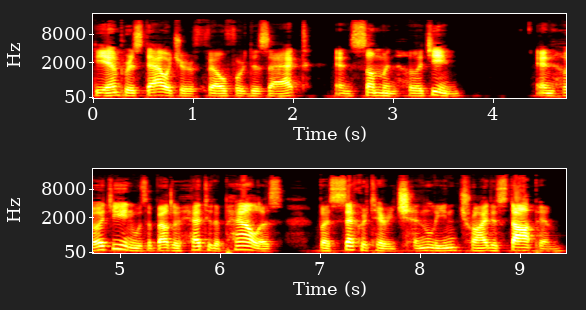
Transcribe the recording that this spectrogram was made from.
The Empress Dowager fell for this act and summoned He Jin. And He Jin was about to head to the palace but Secretary Chen Lin tried to stop him.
